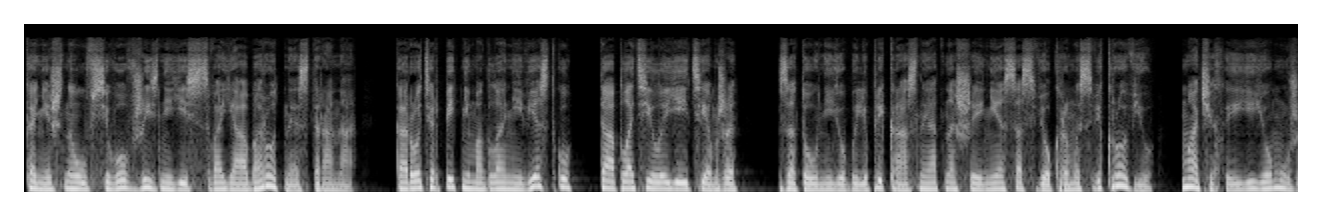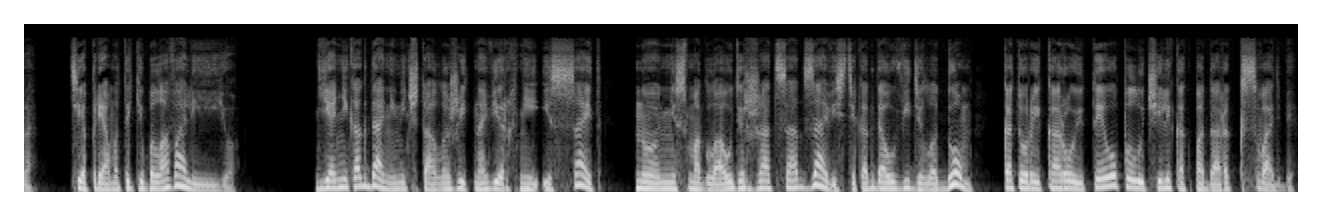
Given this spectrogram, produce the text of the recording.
Конечно, у всего в жизни есть своя оборотная сторона. Каро терпеть не могла невестку, та оплатила ей тем же, зато у нее были прекрасные отношения со свекром и свекровью, мачехой ее мужа. Те прямо-таки баловали ее. Я никогда не мечтала жить на верхней из сайт, но не смогла удержаться от зависти, когда увидела дом, который Каро и Тео получили как подарок к свадьбе.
